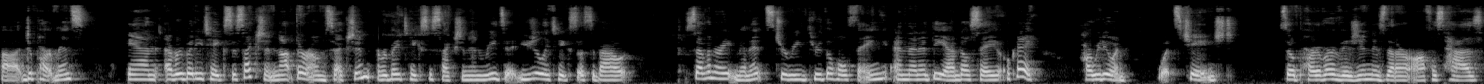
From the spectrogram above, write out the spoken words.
uh, departments. and everybody takes a section, not their own section. Everybody takes a section and reads it. Usually takes us about seven or eight minutes to read through the whole thing. And then at the end, I'll say, okay, how are we doing? What's changed? So part of our vision is that our office has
